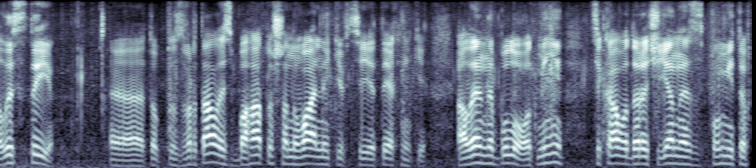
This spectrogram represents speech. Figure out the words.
листи. Е, Тобто звертались багато шанувальників цієї техніки, але не було. От мені цікаво, до речі, я не помітив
